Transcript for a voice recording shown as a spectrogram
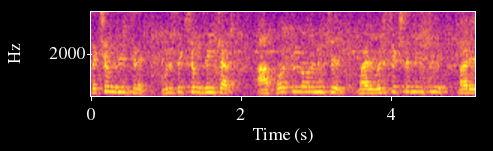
శిక్షలు దించినాయి ఉరిశిక్షలు దించారు ఆ కోర్టులో నుంచి మరి ఉరిశిక్ష నుంచి మరి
